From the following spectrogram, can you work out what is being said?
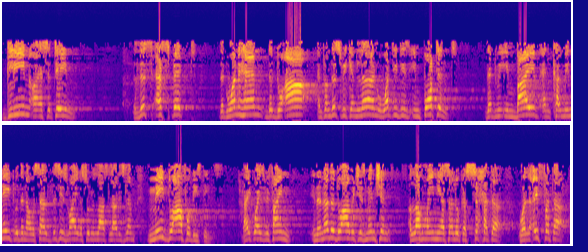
glean or ascertain this aspect that one hand the dua and from this we can learn what it is important that we imbibe and culminate within ourselves. This is why Rasulullah made dua for these things. Likewise we find in another dua which is mentioned, Allahumma inni as'aluka as-sihhata wal-iffata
